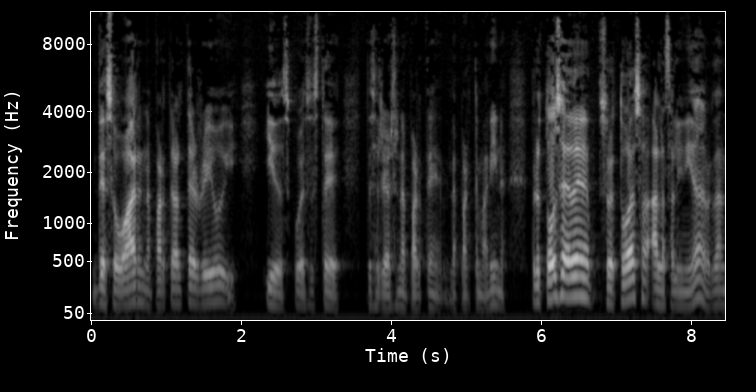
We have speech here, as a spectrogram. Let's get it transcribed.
desovar en la parte alta del río y, y después este, desarrollarse en la parte, la parte marina. Pero todo se debe, sobre todo eso, a la salinidad, ¿verdad?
